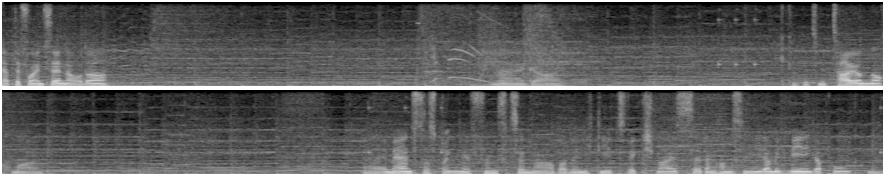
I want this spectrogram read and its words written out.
Ich hatte vorhin Senna, oder? Na egal. Ich krieg jetzt mit Tyon nochmal. Äh, Im Ernst, das bringt mir 15 aber wenn ich die jetzt wegschmeiße, dann kommen sie wieder mit weniger Punkten.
